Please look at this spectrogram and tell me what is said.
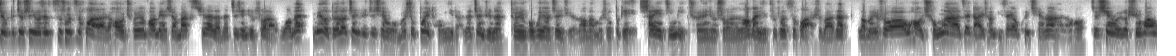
这不就是又是自说自话了？然后球员方面，像 Max Scherzer，他之前就说了，我们没有得到证据之前，我们是不会同意的。那证据呢？球员工会要证据，老板们说不给商业机密。球员就说了，老板你自说自话是吧？那老板就说，我好穷啊，再打一场比赛要亏钱啊，然后就陷入一个循环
